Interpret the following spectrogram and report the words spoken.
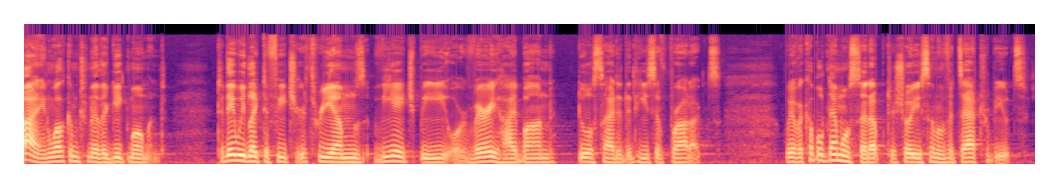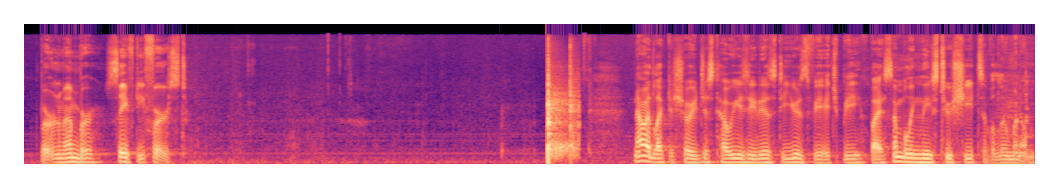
Hi, and welcome to another Geek Moment. Today we'd like to feature 3M's VHB, or Very High Bond, dual-sided adhesive products. We have a couple demos set up to show you some of its attributes, but remember, safety first. Now I'd like to show you just how easy it is to use VHB by assembling these two sheets of aluminum.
